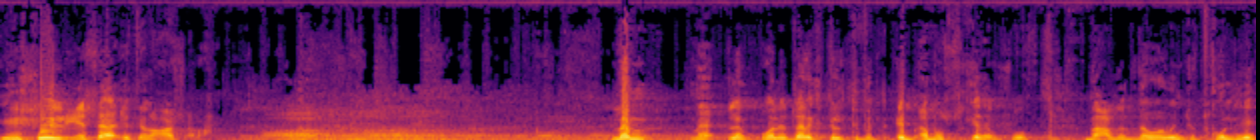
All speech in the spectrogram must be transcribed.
يشيل إساءة العشرة. لم لم ولذلك تلتفت. ابقى بص كده وشوف بعض الدواوين تدخل إيه؟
